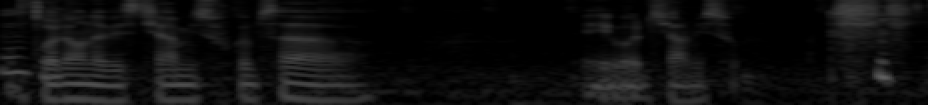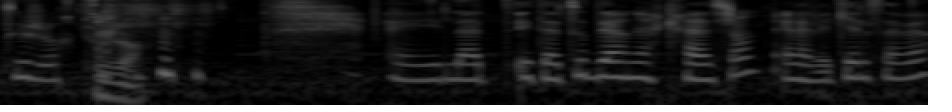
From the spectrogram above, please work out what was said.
Donc voilà, on avait ce tiramisu comme ça et ouais, le tiramisu. Toujours. Toujours. et, la, et ta toute dernière création, elle avait quelle saveur?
